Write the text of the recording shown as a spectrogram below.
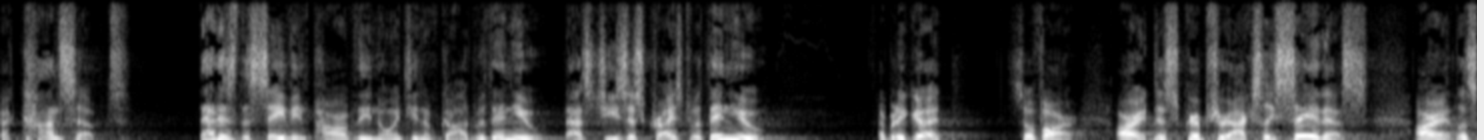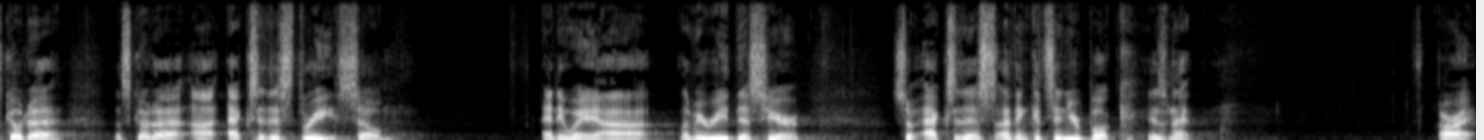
a concept. That is the saving power of the anointing of God within you. That's Jesus Christ within you. Everybody good so far? All right, does scripture actually say this? All right, let's go to, let's go to uh, Exodus 3. So, anyway, uh, let me read this here. So, Exodus, I think it's in your book, isn't it? All right.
